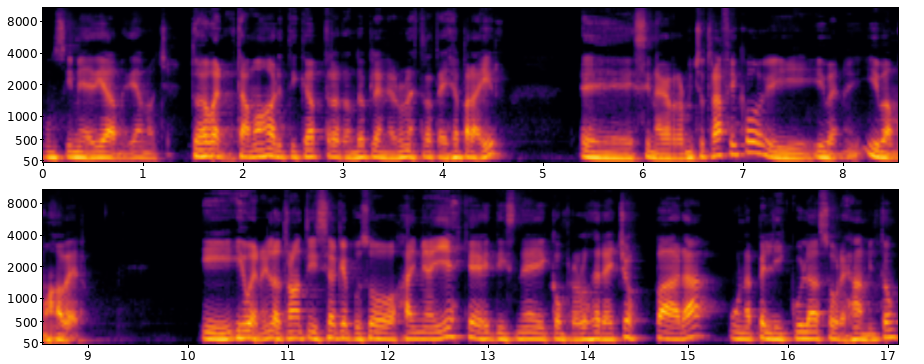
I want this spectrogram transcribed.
once y media, medianoche. Entonces, bueno, estamos ahorita tratando de planear una estrategia para ir eh, sin agarrar mucho tráfico y, y bueno, y vamos a ver. Y, y bueno, y la otra noticia que puso Jaime ahí es que Disney compró los derechos para una película sobre Hamilton,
